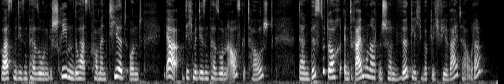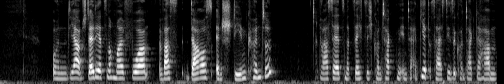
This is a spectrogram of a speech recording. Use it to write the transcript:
du hast mit diesen Personen geschrieben, du hast kommentiert und ja, dich mit diesen Personen ausgetauscht, dann bist du doch in drei Monaten schon wirklich, wirklich viel weiter, oder? Und ja, stell dir jetzt nochmal vor, was daraus entstehen könnte, Du hast ja jetzt mit 60 Kontakten interagiert. Das heißt, diese Kontakte haben,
